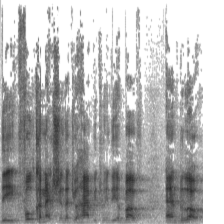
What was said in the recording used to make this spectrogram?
the full connection that you have between the above and below.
